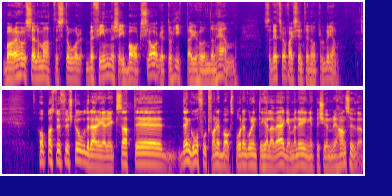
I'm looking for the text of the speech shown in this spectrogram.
Bara husse eller matte står, befinner sig i bakslaget, då hittar ju hunden hem. Så det tror jag faktiskt inte är något problem. Hoppas du förstod det där Erik. Så att eh, den går fortfarande i bakspår. Den går inte hela vägen. Men det är inget bekymmer i hans huvud.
